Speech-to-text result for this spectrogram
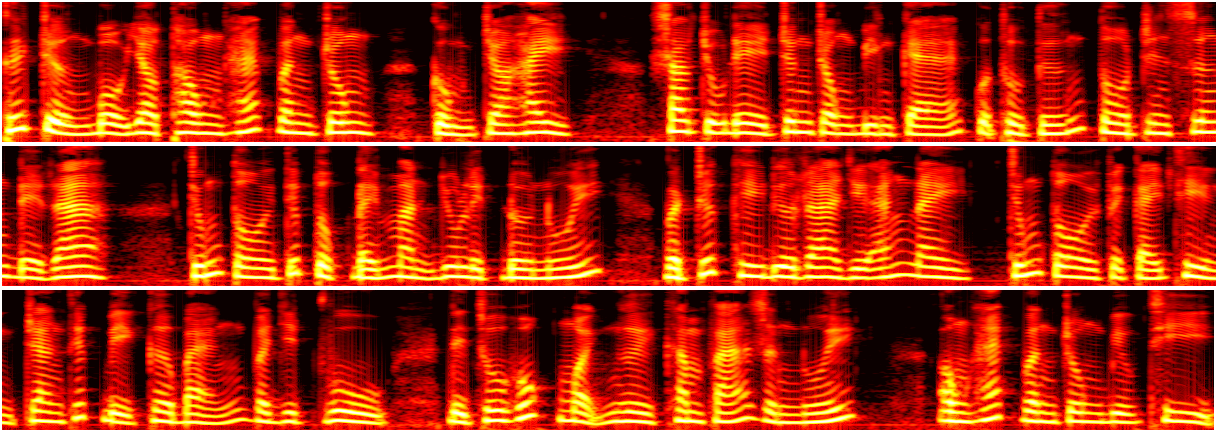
Thứ trưởng Bộ Giao thông Hát Văn Trung cũng cho hay, sau chủ đề trân trọng biển cả của Thủ tướng Tô Trinh Sương đề ra, chúng tôi tiếp tục đẩy mạnh du lịch đồi núi và trước khi đưa ra dự án này, chúng tôi phải cải thiện trang thiết bị cơ bản và dịch vụ để thu hút mọi người khám phá rừng núi. Ông Hát Văn Trung biểu thị.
